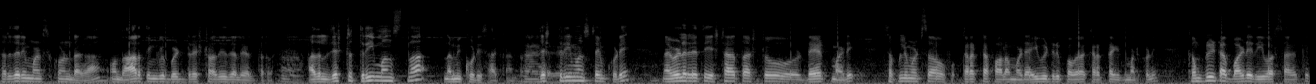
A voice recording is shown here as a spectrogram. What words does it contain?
ಸರ್ಜರಿ ಮಾಡಿಸ್ಕೊಂಡಾಗ ಒಂದು ಆರು ತಿಂಗಳು ಬೆಡ್ ರೆಸ್ಟ್ ಅದು ಇದೆಲ್ಲ ಹೇಳ್ತಾರೆ. ಅದ್ರಲ್ಲಿ ಜಸ್ಟ್ ತ್ರೀ ಮಂತ್ಸ್ನ ನಮಗೆ ಕೊಡಿ ಸಾಕಂತ. ಜಸ್ಟ್ ತ್ರೀ ಮಂತ್ಸ್ ಟೈಮ್ ಕೊಡಿ. ನಾವು ಹೇಳೋ ರೀತಿ ಎಷ್ಟಾಗುತ್ತೆ ಅಷ್ಟು ಡಯಟ್ ಮಾಡಿ ಸಪ್ಲಿಮೆಂಟ್ಸ್ ಕರೆಕ್ಟಾಗಿ ಫಾಲೋ ಮಾಡಿ ಐ ವಿ ಡ್ರಿಪ್ ಅವೆಲ್ಲ ಕರೆಕ್ಟಾಗಿ ಇದು ಮಾಡ್ಕೊಳ್ಳಿ. ಕಂಪ್ಲೀಟ್ ಕಂಪ್ಲೀಟಾಗಿ ಬಾಡಿ ರಿವರ್ಸ್ ಆಗೋಕ್ಕೆ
